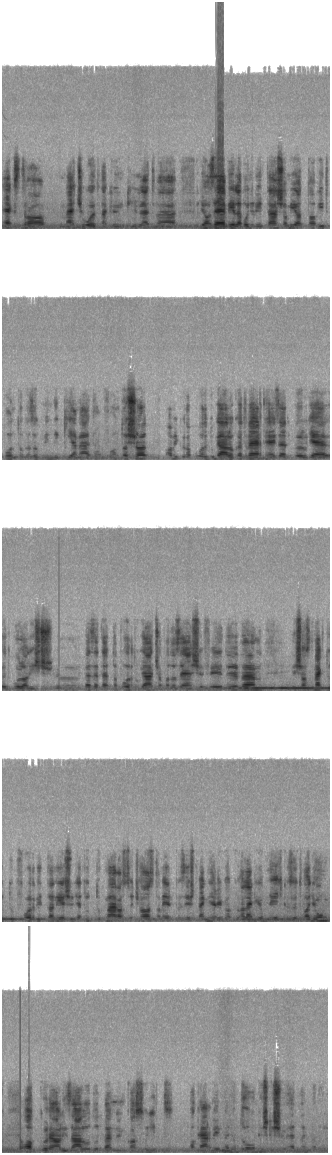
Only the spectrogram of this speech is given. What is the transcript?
extra meccs volt nekünk, illetve ugye az EB lebonyolítása miatt a vitt pontok azok mindig kiemelten fontosak. Amikor a portugálokat vert helyzetből ugye 5 góllal is vezetett a portugál csapat az első fél időben, és azt meg tudtuk fordítani, és ugye tudtuk már azt, hogy ha azt a mérkőzést megnyerjük, akkor a legjobb négy között vagyunk, akkor realizálódott bennünk az, hogy itt akár még nagyobb dolgok is kisülhetnek belőle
